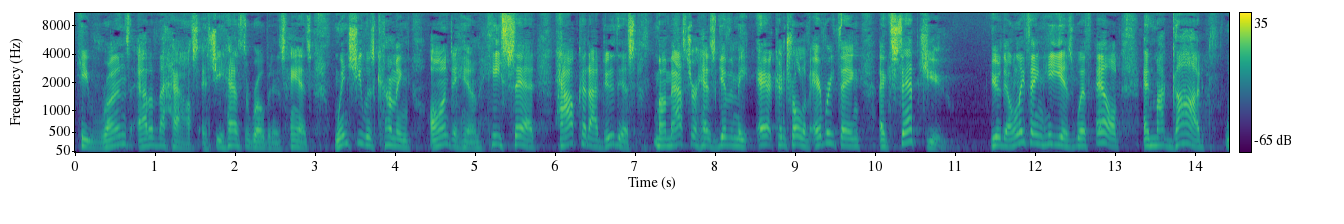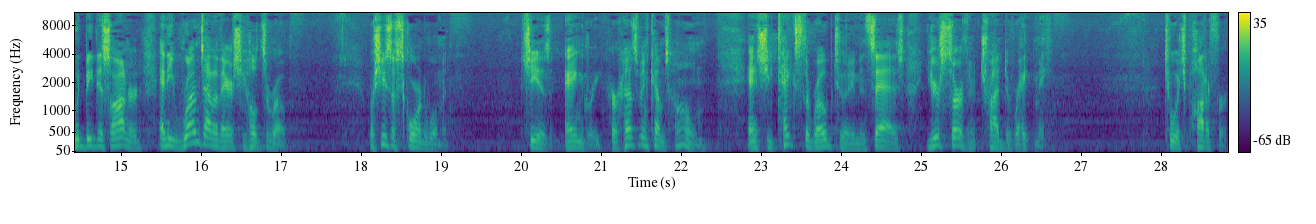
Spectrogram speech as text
He runs out of the house and she has the robe in his hands. When she was coming on to him, he said, How could I do this? My master has given me eh, control of everything except you. You're the only thing he has withheld, and my God would be dishonored. And he runs out of there. She holds the rope. Well, she's a scorned woman. She is angry. Her husband comes home, and she takes the robe to him and says, Your servant tried to rape me. To which Potiphar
